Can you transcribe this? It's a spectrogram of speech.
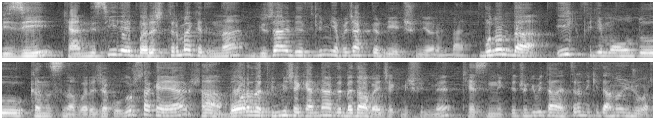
bizi kendisiyle barıştırmak adına güzel bir film yapacaktır diye düşünüyorum ben. Bunun da ilk film olduğu kanısına varacak olursak eğer ha bu arada filmi çekenler de bedavaya çekmiş filmi. Kesinlikle. Çünkü bir tane tren iki tane oyuncu var.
